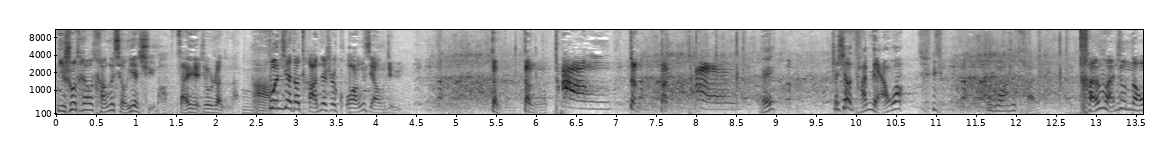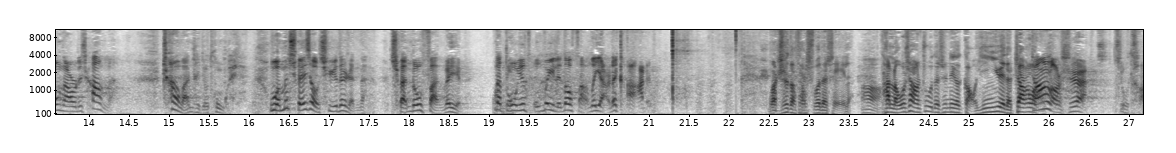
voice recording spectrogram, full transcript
你说他要弹个小夜曲吧，咱也就忍了。啊关键他弹的是狂想曲，噔噔嘡，噔噔嘡，哎，这像弹棉花。不光是弹，弹完就孬孬的唱啊，唱完他就痛快了。我们全小区的人呢，全都反胃了，那东西从胃里到嗓子眼儿里卡着呢。我知道他说的谁了啊他楼上住的是那个搞音乐的张老师。张老师，就他，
